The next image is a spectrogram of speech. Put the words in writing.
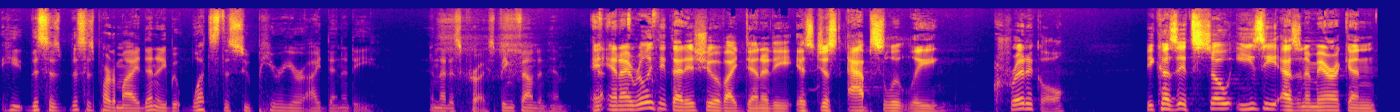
he this is this is part of my identity, but what's the superior identity? And that is Christ, being found in him. And, and I really think that issue of identity is just absolutely critical because it's so easy as an American.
